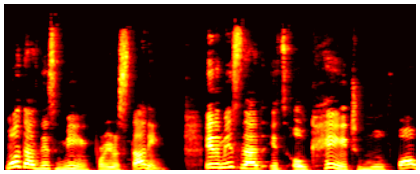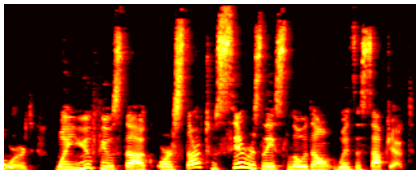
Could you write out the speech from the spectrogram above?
What does this mean for your studying? It means that it's okay to move forward when you feel stuck or start to seriously slow down with the subject,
